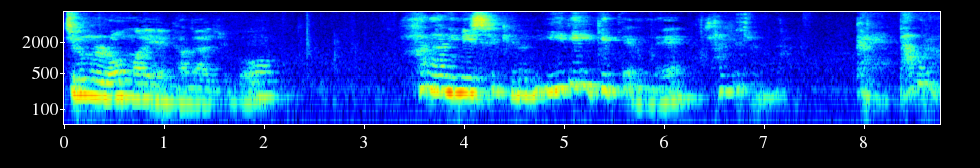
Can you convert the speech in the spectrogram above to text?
지금 로마에 가가지고 하나님이 시키는 일이 있기 때문에 살려주는 거야. 그래, 바울아.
